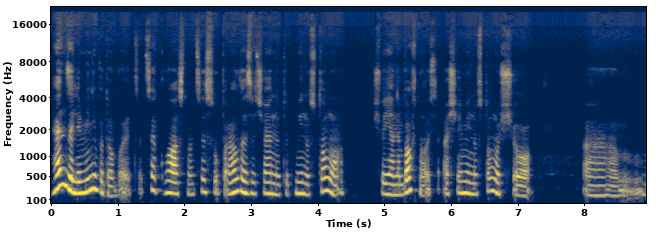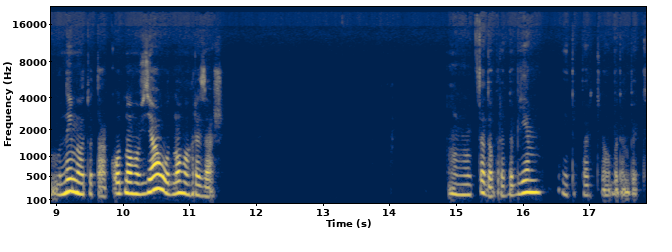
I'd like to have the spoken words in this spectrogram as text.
Гензелі мені подобаються. Це класно, це супер. Але, звичайно, тут мінус в тому, що я не бафнулася, а ще мінус в тому, що ними от так. Одного взяв, одного гризеш. Та добре, доб'ємо. І тепер цього будемо бити.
